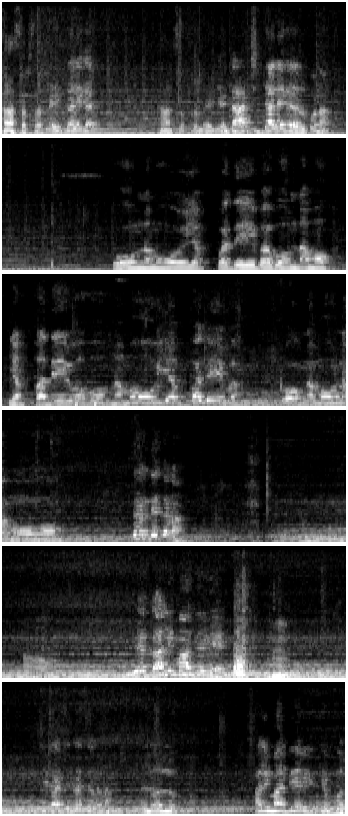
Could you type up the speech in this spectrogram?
हाँ सर सर लाइट डालेगा हाँ सत्रह ये लाइट टार्च डालेगा रुको ना ओम नमो यप्प देव ओम नमो यप्प देव ओम नमो यप्प देव ओम नमो नमो इधर देखा ना ये काली माँ देवी है हम्म सीधा सीधा चलो ना अल्लू अल्लू काली माँ देवी टेंपल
